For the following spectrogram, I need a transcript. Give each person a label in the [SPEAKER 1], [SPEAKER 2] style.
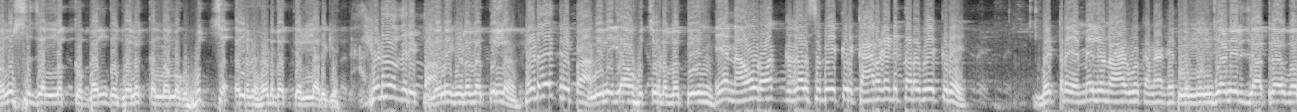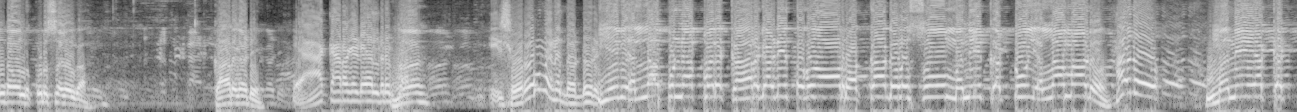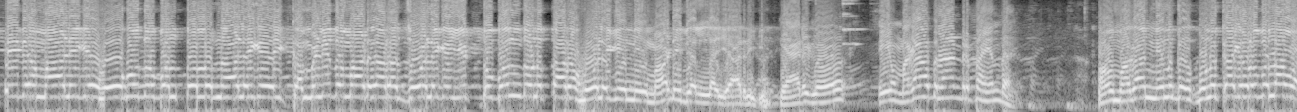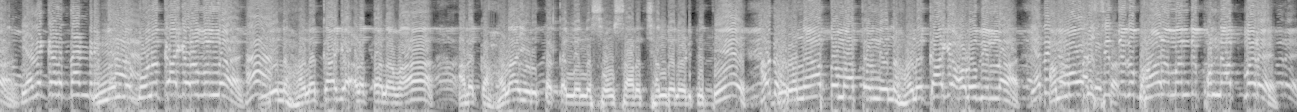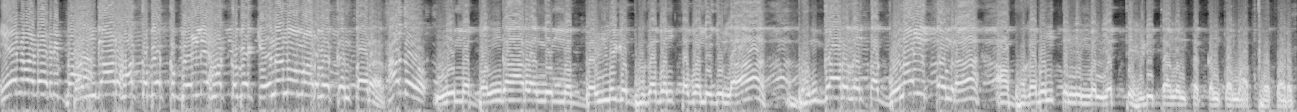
[SPEAKER 1] ಮನುಷ್ಯ ಜನ್ಮಕ್ಕೆ ಬಂದ ಬೆಲಕ್ಕ ನಮಗ್ ಹುಚ್ಚ ಹಿಡ್ದತಿ ಎಲ್ಲರಿಗೆ.
[SPEAKER 2] ಹಿಡ್ದದ್ರಿಪ್ಪ.
[SPEAKER 1] ನಿನಗೆ ಹಿಡದತ್ತಿಲ್ಲ
[SPEAKER 2] ಹಿಡ್ದೈತ್ರಿಪ್ಪ.
[SPEAKER 1] ನಿನಗೆ ಯಾವ ಹುಚ್ಚ ಹಿಡ್ದತಿ?
[SPEAKER 2] ಏ ನಾವು ರೊಕ್ಕ ಗಳಿಸ್ಬೇಕ್ರಿ ಕಾರ್ ಗಾಡಿ ತರಬೇಕ್ರಿ. ಬಿಟ್ರೆ ಎಂ ಎಲ್ ಆಗ್ಬೇಕು ಅನ್ನಕತ್ತಿ.
[SPEAKER 1] ಮುಂಜಾನೆ ಜಾತ್ರೆಯಾಗ ಬಂದ ಒಂದು ಕುಡಿಸ ಇವಾಗ. ಕಾರ್ ಗಾಡಿ
[SPEAKER 2] ಯಾ ಕಾರ್ ಗಾಡಿ ಅಲ್ರಿ ಈ ಶೋರೂಮ್ ಮನೆ ದೊಡ್ಡವ್ರಿ.
[SPEAKER 1] ಇವೆಲ್ಲಾ ಪುಣ್ಯಾತ್ಮರ ಕಾರ್ ಗಾಡಿ ತಗೋ ರೊಕ್ಕ ಗಳಿಸು ಮನಿ ಕಟ್ಟು ಎಲ್ಲಾ ಮಾಡು.
[SPEAKER 2] ಹೌದು.
[SPEAKER 1] ಮನೆಯ ಕಟ್ಟಿದ ಮಾಳಿಗೆ ಹೋಗುದು ಬಂತಲ್ಲ ನಾಳಿಗೆ ಈ ಕಮಿಳಿದು ಮಾಡಿದಾರ ಜೋಳಿಗೆ ಇಟ್ಟು ಬಂದುಣ್ತಾರ ಹೋಳಿಗೆ ನೀ ಮಾಡಿದೆಲ್ಲ ಯಾರಿಗೆ?
[SPEAKER 2] ಯಾರಿಗೂ? ಈ ಮಗ ಬ್ರಾಂಡ್ರಿಪ್ಪ ಹಿಂದ.
[SPEAKER 1] ಅವ ಮಗ ನಿನ್ ಗುಣಕ್ಕಾಗಿ ಅಳುದಿಲ್ಲ ಅವ.
[SPEAKER 2] ಎದಕ್ಕೆ
[SPEAKER 1] ನಿನ್ನ ಗುಣಕ್ಕಾಗಿ ಅಳುದಿಲ್ಲ. ನಿನ್ನ ಹಣಕ್ಕಾಗಿ ಅಳತಾನವ. ಅದಕ್ಕ ಹಣ ಇರತಕ್ಕ ನಿನ್ನ ಸಂಸಾರ ಚಂದ ನಡೀತೈತಿ. ಗುರುನಾಥ ಮಾತ್ರ ನಿನ್ನ ಹಣಕ್ಕಾಗಿ ಅಳುದಿಲ್ಲ.
[SPEAKER 2] ಅಮ್ಮ
[SPEAKER 1] ಅಮ್ಮೋರ ಸಿದ್ಧಗ ಬಹಳ ಮಂದಿ ಪುಣ್ಯಾತ್ಮರೇ.
[SPEAKER 2] ಏನ್ ಮಾಡ್ಯಾರ್ರಿ
[SPEAKER 1] ಬಂಗಾರ
[SPEAKER 2] ಹೌದು.
[SPEAKER 1] ನಿಮ್ಮ ಬಂಗಾರ ನಿಮ್ಮ ಬೆಳ್ಳಿಗೆ ಭಗವಂತ ಬಲಿದಿಲ್ಲ ಬಂಗಾರದಂತ ಗುಣ ಇತ್ತಂದ್ರ ಆ ಭಗವಂತ ನಿಮ್ಮನ್ನ ಎತ್ತಿ ಹಿಡಿತಾನಂತಕ್ಕಂತ ಮಾತು ಹೇಳ್ತಾರೆ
